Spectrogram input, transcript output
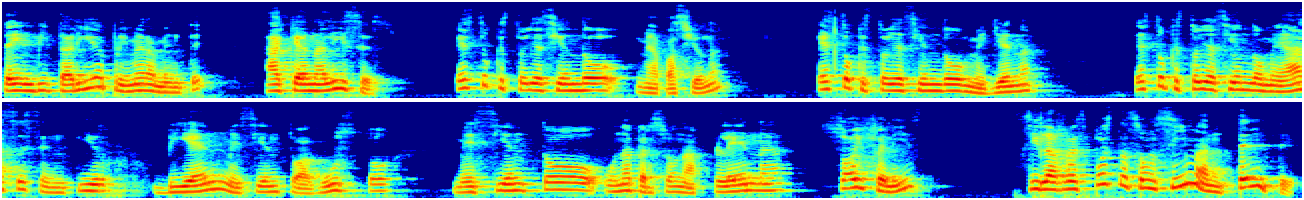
te invitaría primeramente a que analices, ¿esto que estoy haciendo me apasiona? ¿Esto que estoy haciendo me llena? ¿Esto que estoy haciendo me hace sentir bien? ¿Me siento a gusto? ¿Me siento una persona plena? ¿Soy feliz? Si las respuestas son sí, mantente,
